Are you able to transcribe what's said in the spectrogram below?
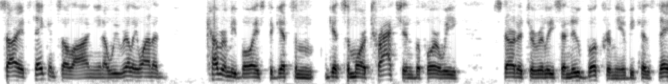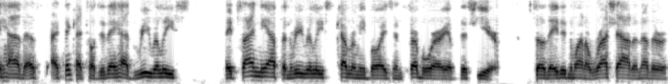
sorry it's taken so long. You know, we really wanted cover me boys to get some, get some more traction before we started to release a new book from you because they had, as I think I told you, they had re-released they'd signed me up and re-released Cover Me Boys in February of this year. So they didn't want to rush out another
